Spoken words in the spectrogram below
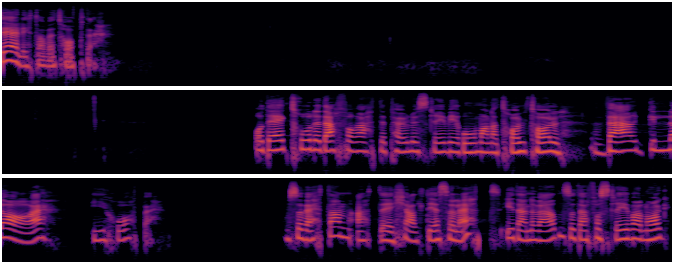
Det er litt av et håp, det. Og det jeg tror det er derfor at Paulus skriver i Romerne 12,12.: 12, Vær glade i håpet. Og så vet han at det ikke alltid er så lett i denne verden, så derfor skriver han òg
